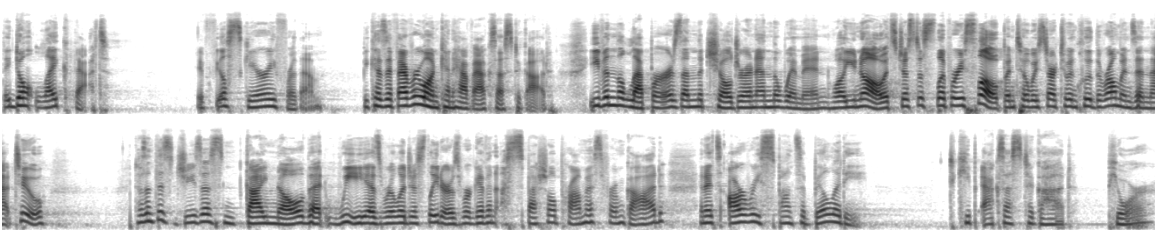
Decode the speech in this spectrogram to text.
They don't like that. It feels scary for them. Because if everyone can have access to God, even the lepers and the children and the women, well, you know, it's just a slippery slope until we start to include the Romans in that too. Doesn't this Jesus guy know that we, as religious leaders, were given a special promise from God? And it's our responsibility to keep access to God pure,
